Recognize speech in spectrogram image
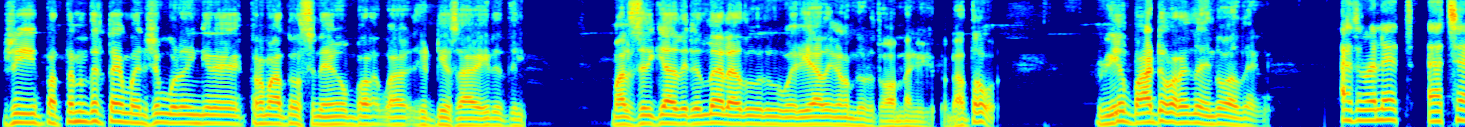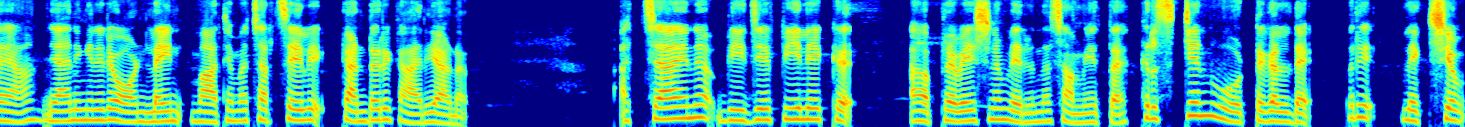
പക്ഷേ ഈ പത്തനംതിട്ട മനുഷ്യൻ പോലും ഇങ്ങനെ ഇത്രമാത്രം സ്നേഹം കിട്ടിയ സാഹചര്യത്തിൽ മത്സരിക്കാതിരുന്നാൽ അത് ഒരു മര്യാദ മര്യാദകളെന്നൊരു തോന്നൽ കിട്ടും. അത്രോ വീണ്ടും പാട്ട് പറയുന്നത് എന്തോ അത് തന്നെ. അതുപോലെ അച്ഛയാ ഞാനിങ്ങനെ ഒരു ഓൺലൈൻ മാധ്യമ ചർച്ചയിൽ കണ്ടൊരു കാര്യമാണ്. അച്ചായന് ബി ജെ പിയിലേക്ക് പ്രവേശനം വരുന്ന സമയത്ത് ക്രിസ്ത്യൻ വോട്ടുകളുടെ ഒരു ലക്ഷ്യം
